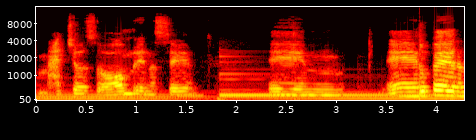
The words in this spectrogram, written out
machos o hombres, no sé, em, es súper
